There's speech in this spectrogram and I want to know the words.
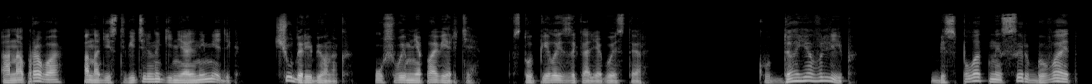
Она права, она действительно гениальный медик. Чудо-ребенок, уж вы мне поверьте. Вступилась за коллегу Эстер. «Куда я влип? Бесплатный сыр бывает...»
